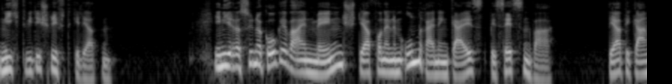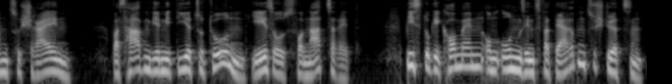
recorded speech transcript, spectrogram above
nicht wie die Schriftgelehrten. In ihrer Synagoge war ein Mensch, der von einem unreinen Geist besessen war. Der begann zu schreien was haben wir mit dir zu tun, Jesus von Nazareth? Bist du gekommen, um uns ins Verderben zu stürzen?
